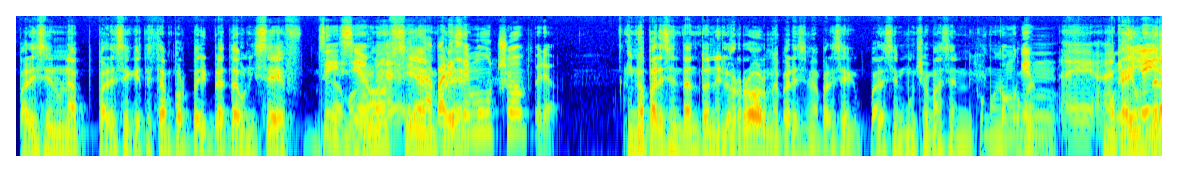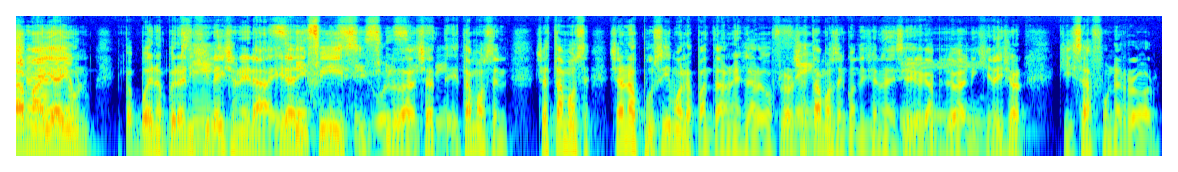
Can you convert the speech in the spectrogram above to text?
parecen una, parece que te están por pedir plata a UNICEF. Sí, digamos, siempre. ¿no? eh, Siempre. Aparece mucho, pero Y no aparecen tanto en el horror, me parece, me parece que parecen mucho más en como, Como como que en- en, eh, como que hay un drama y hay un Bueno, pero Sí. Annihilation era, era Sí, difícil, sí, boluda. ya estamos en, ya estamos, ya nos pusimos los pantalones largos, Flor. Ya estamos en condiciones de decir que el capítulo de Annihilation quizás fue un error.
